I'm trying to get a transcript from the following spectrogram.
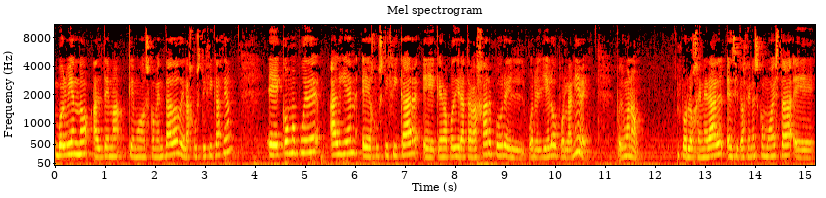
volviendo al tema que hemos comentado de la justificación, eh, ¿Cómo puede alguien eh, justificar que no ha podido ir a trabajar por el hielo o por la nieve? Pues bueno, por lo general, en situaciones como esta, eh,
